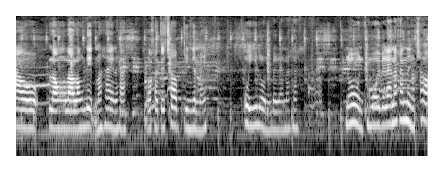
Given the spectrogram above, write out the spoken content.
เอาลองเราลองเด็ดมาให้นะคะว่าเขาจะชอบกินกันไหมอุ้ยหล่นไปแล้วนะคะโน่นขโมยไปแล้วนะคะหนึ่งช่อ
